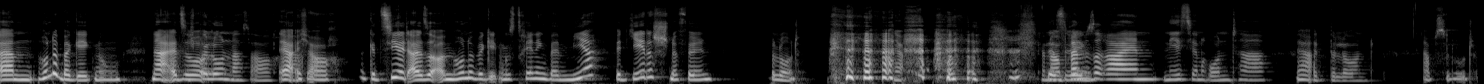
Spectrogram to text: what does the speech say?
ähm, Hundebegegnungen. Na, also, ich belohne das auch. Ja, ich auch. Gezielt, also im Hundebegegnungstraining bei mir wird jedes Schnüffeln belohnt. ja. Genau, Deswegen. Bremse rein, Näschen runter, wird belohnt. Absolut.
